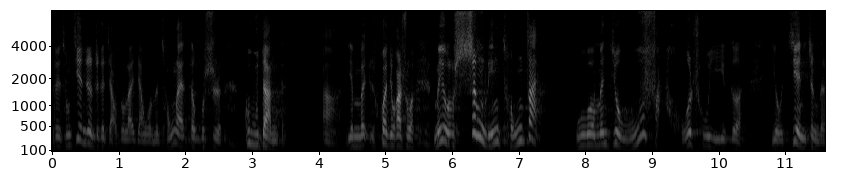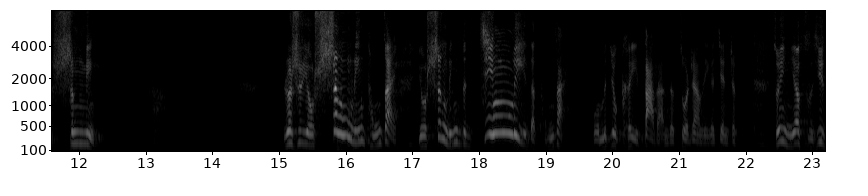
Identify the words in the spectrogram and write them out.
所以从见证这个角度来讲，我们从来都不是孤单的，啊，也没换句话说，没有圣灵同在，我们就无法活出一个有见证的生命，若是有圣灵同在，有圣灵的经历的同在，我们就可以大胆的做这样的一个见证。所以你要仔细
